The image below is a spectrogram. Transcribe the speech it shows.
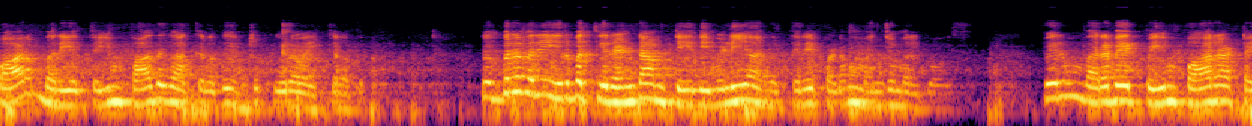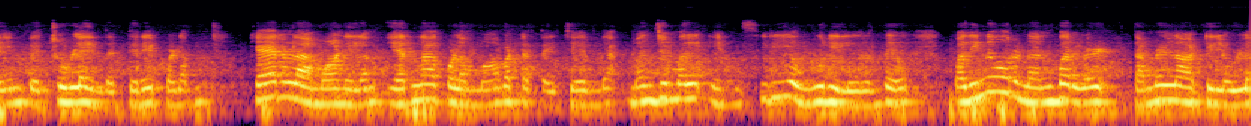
பாரம்பரியத்தையும் பாதுகாக்கிறது என்று கூற வைக்கிறது. பிப்ரவரி இருபத்தி ரெண்டாம் தேதி வெளியான திரைப்படம் மஞ்சுமல் பாய்ஸ். பெரும் வரவேற்பையும் பாராட்டையும் பெற்றுள்ள இந்த திரைப்படம் கேரளா மாநிலம் எர்ணாகுளம் மாவட்டத்தைச் சேர்ந்த மஞ்சுமல் எனும் சிறிய ஊரிலிருந்து பதினோரு நண்பர்கள் தமிழ்நாட்டில் உள்ள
